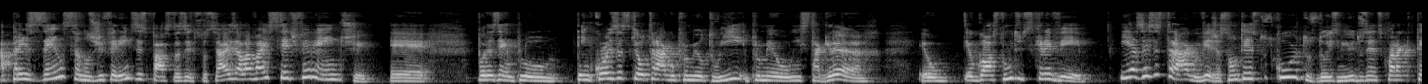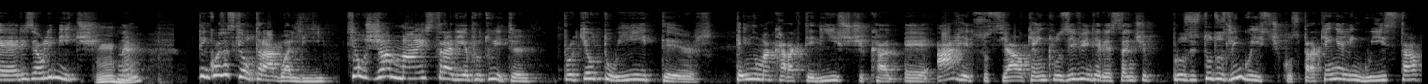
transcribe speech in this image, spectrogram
a, presença nos diferentes espaços das redes sociais ela vai ser diferente. É, por exemplo, tem coisas que eu trago pro meu Twitter, pro meu Instagram. Eu, eu gosto muito de escrever. E às vezes trago, veja, são textos curtos, 2.200 caracteres é o limite, uhum. né? Tem coisas que eu trago ali que eu jamais traria pro Twitter. Porque o Twitter tem uma característica, é, a rede social, que é inclusive interessante para os estudos linguísticos. Para quem é linguista,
